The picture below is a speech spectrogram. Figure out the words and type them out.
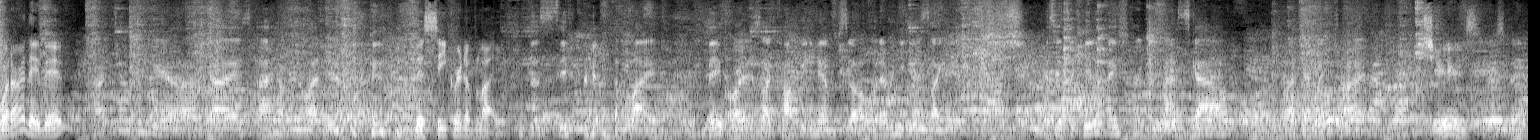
What are they, babe? In here, um, guys. I have no idea. The secret of life. the secret of life. Babe artists, I copied him, so whatever he gets, I get. It's a tequila based drink in Moscow. I can't wait to try it. Cheers. Cheers, babe.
